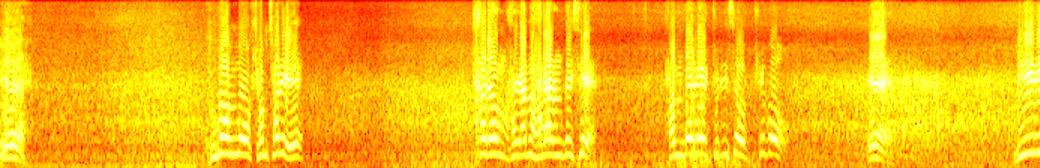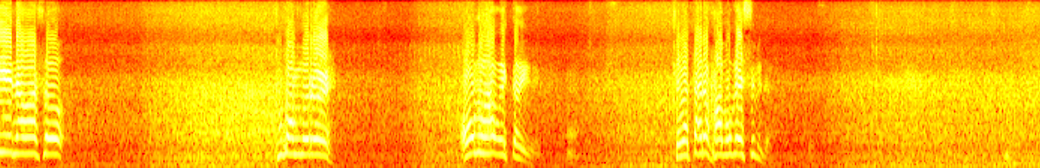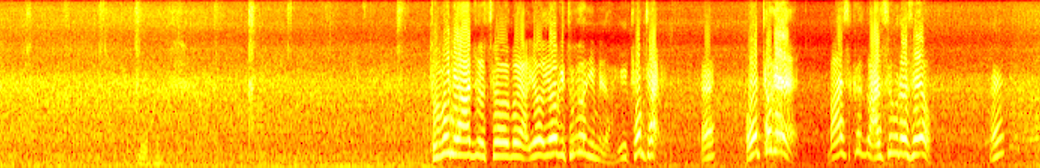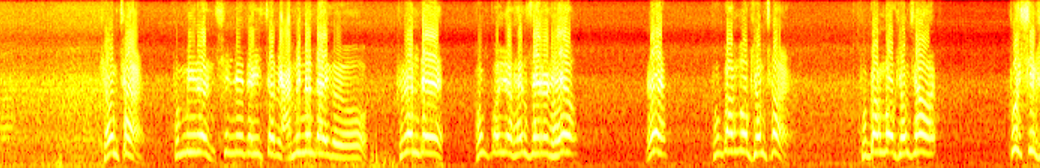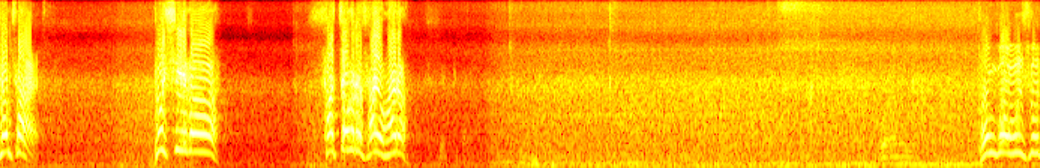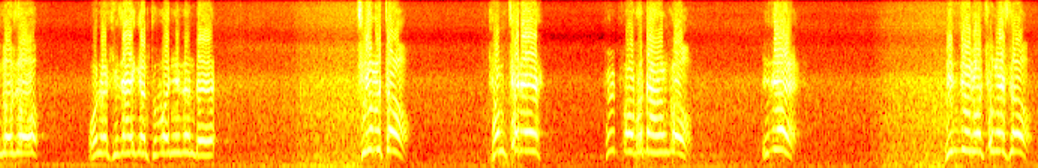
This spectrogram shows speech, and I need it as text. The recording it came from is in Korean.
예. 구광모 경찰이 촬영하려면 하라는 듯이 담배를 둘이서 피고, 예. 미리 나와서 구광모를 엄호하고 있다. 제가 따라 가보겠습니다. 두 분이 아주 저 뭐야 여, 여기 두 분입니다. 이 경찰 예? 어떻게 마스크도 안 쓰고 그러세요? 예? 경찰 국민은 신뢰도 이점이 안 믿는다 이거요. 그런데 공권력 행사를 해요? 예? 국방부 경찰, 국방부 경찰, 부시 경찰, 부시가 사적으로 사용하라. 공공운수 노조 오늘 기자회견 두 번 있는데 지금부터 경찰의 불법 부당한 거 이제 민주노총에서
